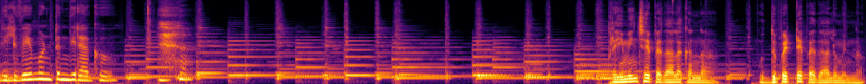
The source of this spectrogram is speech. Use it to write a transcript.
విలువేముంటుంది రఘు? ప్రేమించే పెదాల కన్నా ముద్దు పెట్టే పెదాలు మిన్నా.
